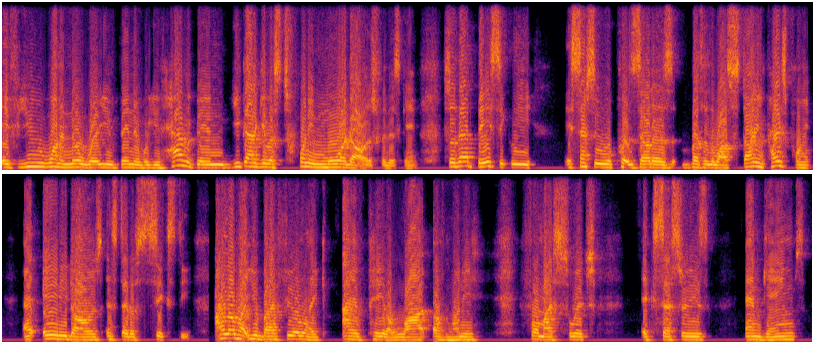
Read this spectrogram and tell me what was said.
if you want to know where you've been and where you haven't been, you got to give us 20 more dollars for this game. So that basically essentially will put Zelda's Breath of the Wild starting price point at $80 instead of 60. I don't know about you, but I feel like I have paid a lot of money for my Switch accessories and games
